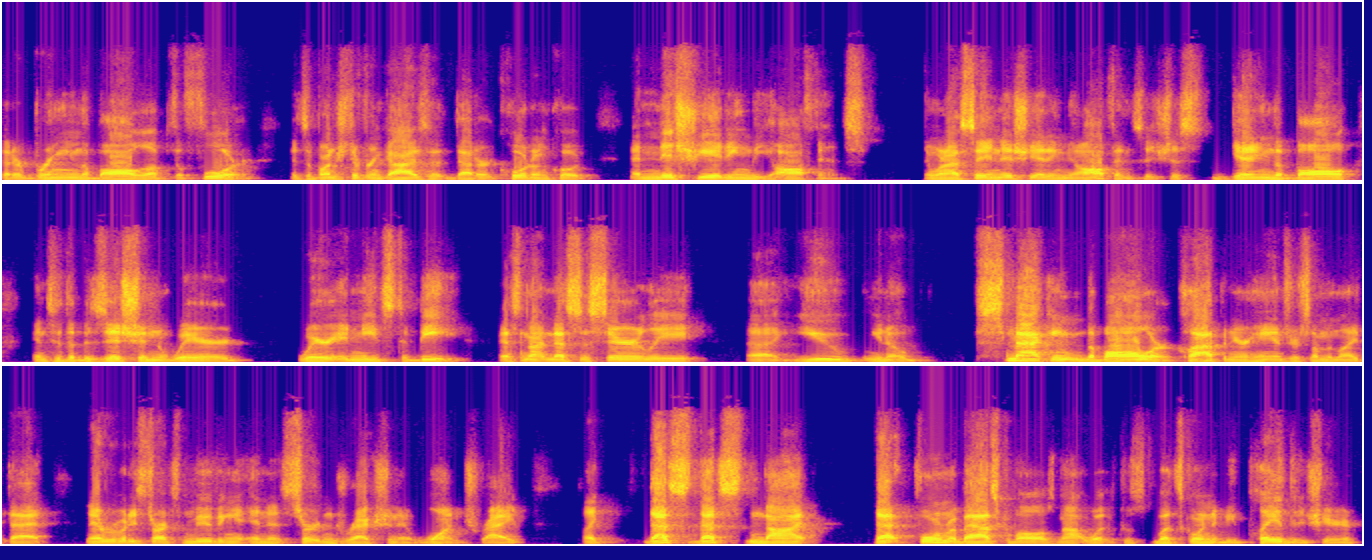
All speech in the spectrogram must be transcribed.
that are bringing the ball up the floor. It's a bunch of different guys that, that are quote unquote initiating the offense. And when I say initiating the offense, it's just getting the ball into the position where where it needs to be. It's not necessarily uh, you, you know, smacking the ball or clapping your hands or something like that and everybody starts moving in a certain direction at once, right? Like that's that's not that form of basketball is not what what's going to be played this year.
